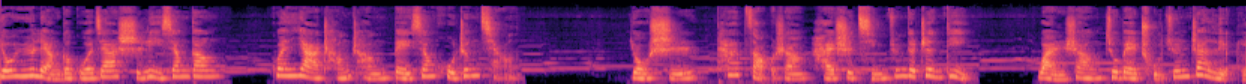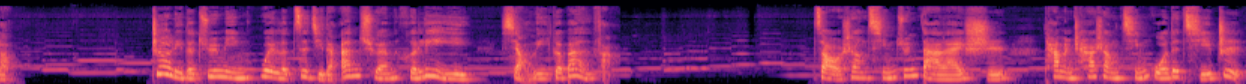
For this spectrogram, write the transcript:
由于两个国家实力相当，关亚常常被相互争抢。有时，他早上还是秦军的阵地，晚上就被楚军占领了。这里的居民为了自己的安全和利益，想了一个办法：早上秦军打来时，他们插上秦国的旗帜，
